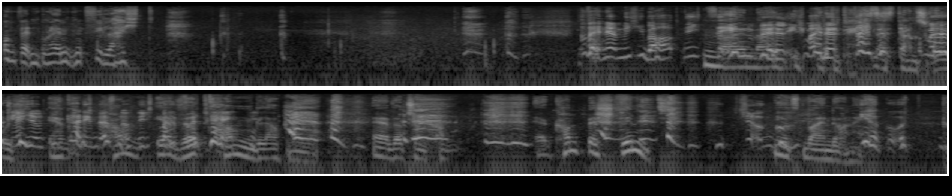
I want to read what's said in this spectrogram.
Und wenn Brandon vielleicht... Wenn er mich überhaupt nicht Nein, sehen nein, will. Ich, meine, bitte das ist ganz möglich ruhig. und Er ich kann ihm das kommen. noch nicht Er mal wird verdenken. kommen, glaub mir. Er wird schon kommen. Er kommt bestimmt. Schon gut. Jetzt wein doch nicht. Ja, gut, gut,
